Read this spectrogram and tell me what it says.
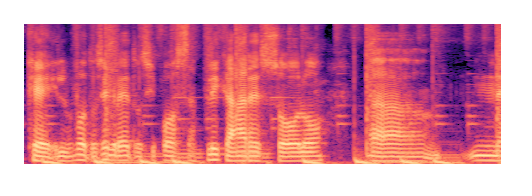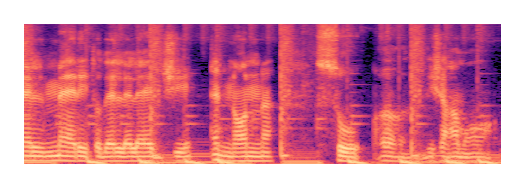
che il voto segreto si possa applicare solo eh, nel merito delle leggi e non su, eh, diciamo,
